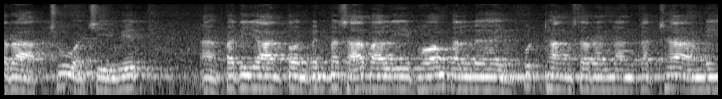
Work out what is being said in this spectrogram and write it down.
ตราบชั่วชีวิตอ่าปฏิญาณตนเป็นภาษาบาลีพร้อมกันเลย พุทธังสรนังกัจฉามิ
